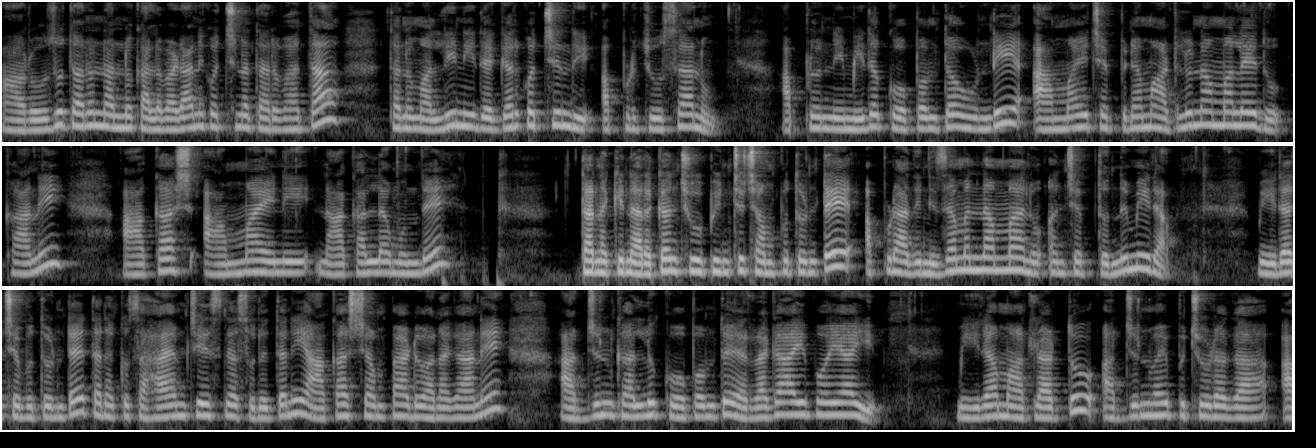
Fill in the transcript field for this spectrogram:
ఆ రోజు తను నన్ను కలవడానికి వచ్చిన తర్వాత తను మళ్ళీ నీ దగ్గరకు వచ్చింది అప్పుడు చూశాను. అప్పుడు నీ మీద కోపంతో ఉండి ఆ అమ్మాయి చెప్పిన మాటలు నమ్మలేదు. కానీ ఆకాష్ ఆ అమ్మాయిని నా కళ్ళ ముందే తనకి నరకం చూపించి చంపుతుంటే అప్పుడు అది నిజమని నమ్మాను అని చెప్తుంది మీరా. మీరా చెబుతుంటే తనకు సహాయం చేసిన సునీతని ఆకాష్ చంపాడు అనగానే అర్జున్ కళ్ళు కోపంతో ఎర్రగా అయిపోయాయి. మీరా మాట్లాడుతూ అర్జున్ వైపు చూడగా ఆ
